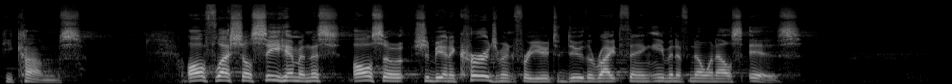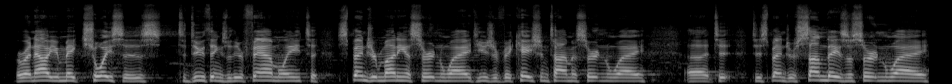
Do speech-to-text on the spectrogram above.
He comes. All flesh shall see him, and this also should be an encouragement for you to do the right thing, even if no one else is. Right now, you make choices to do things with your family, to spend your money a certain way, to use your vacation time a certain way, uh, to, to spend your Sundays a certain way.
